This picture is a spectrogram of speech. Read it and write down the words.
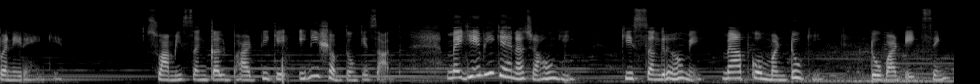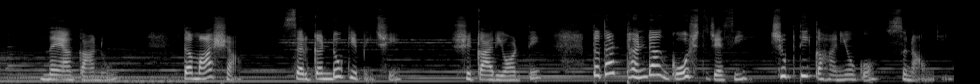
बने रहेंगे। स्वामी संकल्प भारती के इन्हीं शब्दों के साथ मैं ये भी कहना चाहूँगी कि संग्रह में मैं आपको मंटो की टोबा टेक सिंह, नया कानून, तमाशा सरकंडों के पीछे शिकारी औरतें तथा ठंडा गोश्त जैसी चुपती कहानियों को सुनाऊँगी।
